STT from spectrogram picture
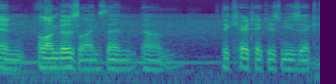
And along those lines, then, um, the caretaker's music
